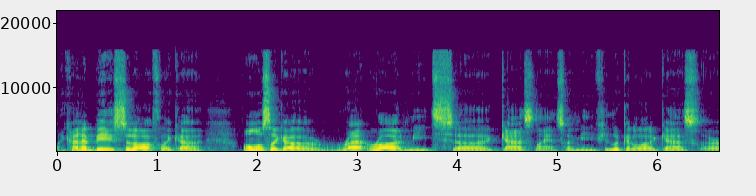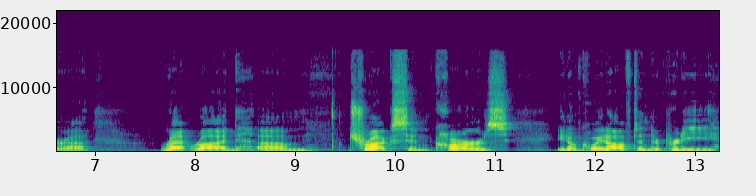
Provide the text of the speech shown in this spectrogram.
I kind of based it off like a almost like a rat rod meets uh, Gasland. So I mean, if you look at a lot of gas or uh, rat rod um, trucks and cars, you know, quite often they're pretty,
